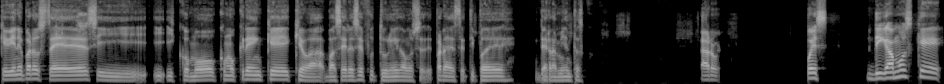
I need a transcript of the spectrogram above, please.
¿qué viene para ustedes y, y, y cómo, cómo creen que, que va, va, a ser ese futuro, digamos, eh, para este tipo de, de herramientas? Claro, pues digamos que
